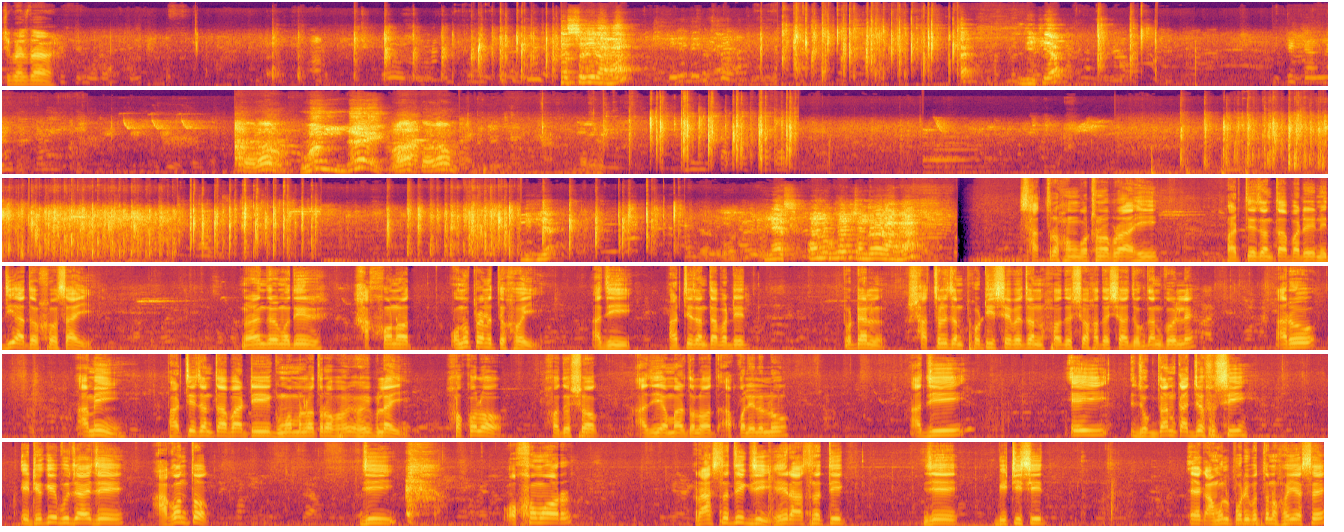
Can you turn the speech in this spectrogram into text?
শিবাস দা শ্ৰী ৰাভা দ্বিতীয় বন্দে দ্বিতীয় ছাত্ৰ সংগঠনৰ পৰা আহি ভাৰতীয় জনতা পাৰ্টীৰ নীতি আদৰ্শ চাই নৰেন্দ্ৰ মোদীৰ শাসনত অনুপ্ৰাণিত হৈ আজি ভাৰতীয় জনতা পাৰ্টীত টোটেল সাতচল্লিছজন ফৰ্টি ছেভেনজন সদস্য সদস্য যোগদান কৰিলে। আৰু আমি ভাৰতীয় জনতা পাৰ্টী গুমমলৰ তৰফ হৈ পেলাই সকলো সদস্যক আজি আমাৰ দলত আঁকোৱালি ল'লোঁ। আজি এই যোগদান কাৰ্যসূচী এইটোকে বুজায় যে আগন্তুক যি অসমৰ ৰাজনৈতিক যি এই ৰাজনৈতিক যে বি টি চিত এক আমূল পৰিৱৰ্তন হৈ আছে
